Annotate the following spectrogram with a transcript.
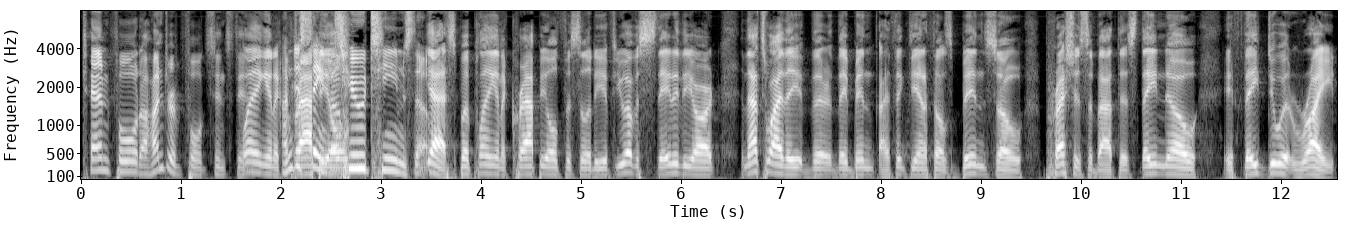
tenfold, a hundredfold since then. playing in a I'm just saying old, two teams though. Yes, but playing in a crappy old facility. If you have a state of the art, and that's why they they're- they've been. I think the NFL's been so precious about this. They know if they do it right,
